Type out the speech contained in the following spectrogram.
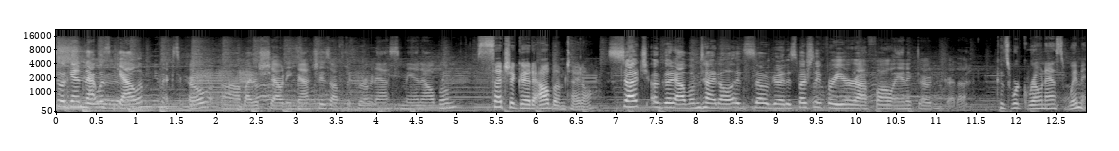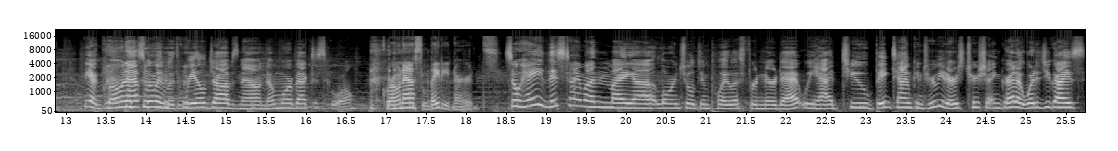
So again, that was Gallup, New Mexico, uh, by the Shouting Matches off the Grown Ass Man album. Such a good album title. Such a good album title. It's so good, especially for your uh, fall anecdote, Greta. Because we're grown ass women, We are grown ass women with real jobs now. No more back to school. grown ass lady nerds. So hey, this time on my uh, Lauren Children playlist for Nerdette, we had two big time contributors, Tricia and Greta. What did you guys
